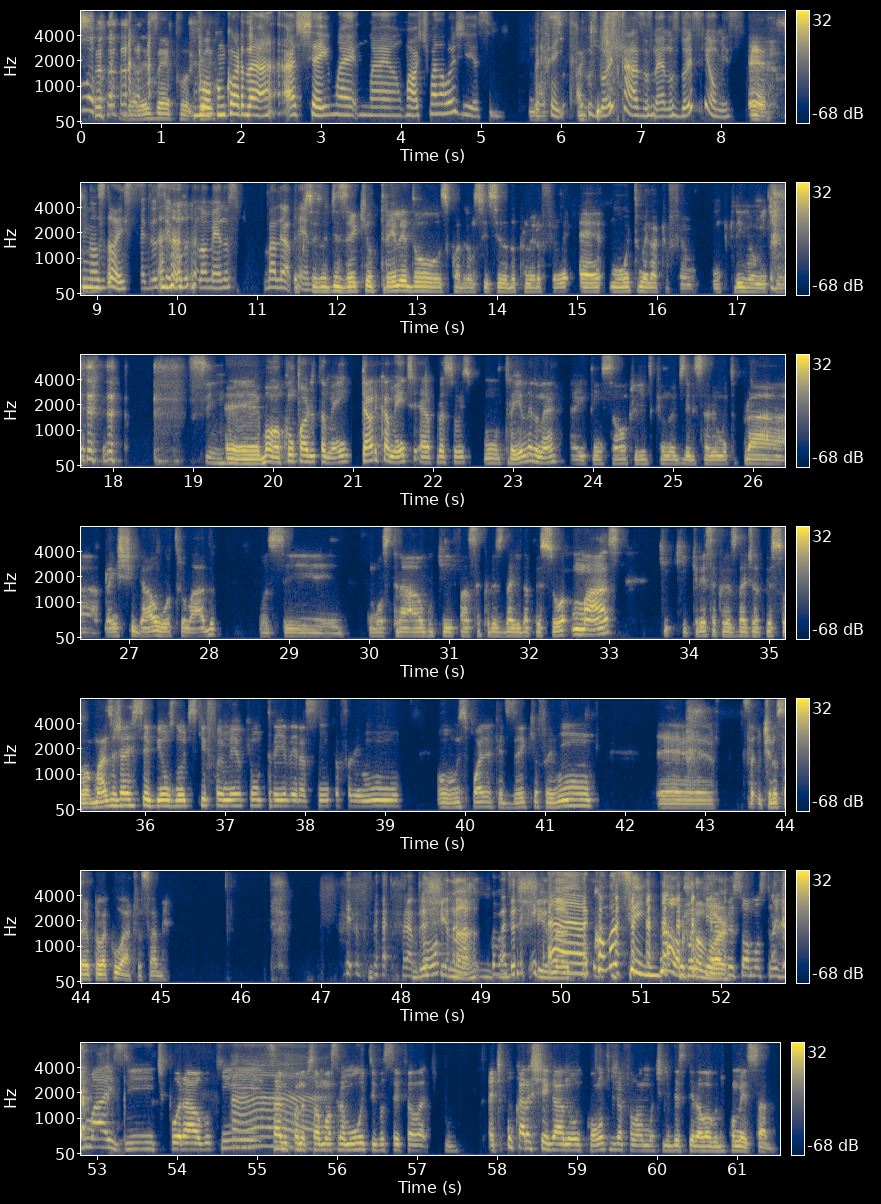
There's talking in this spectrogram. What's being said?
Belo exemplo. Vou concordar. Achei uma, uma, uma ótima analogia, assim. Nossa, perfeito. Nos aqui- dois casos, né? Nos dois filmes. É, Nos dois. Mas o segundo, pelo menos, valeu a eu pena. preciso dizer que o trailer do Esquadrão Suicida do primeiro filme é muito melhor que o filme. Incrivelmente melhor que o filme. Sim. É, bom, eu concordo também. Teoricamente, era para ser um, um trailer, né? A intenção, acredito que o nudes ele serve muito para instigar o outro lado, você mostrar algo que faça a curiosidade da pessoa, mas que, que cresça a curiosidade da pessoa. Mas eu já recebi uns nudes que foi meio que um trailer assim que eu falei, hum, ou um spoiler, quer dizer, que eu falei, hum, é, o tiro saiu pela culatra, sabe? Pra boa, Defina. pra- como assim? Defina. Ah, como assim? Não, Por porque favor. a pessoa mostrou demais e, tipo, era algo que, Ah. sabe, quando a pessoa mostra muito e você fala, tipo, é tipo o cara chegar no encontro e já falar um monte de besteira logo no começo, sabe?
